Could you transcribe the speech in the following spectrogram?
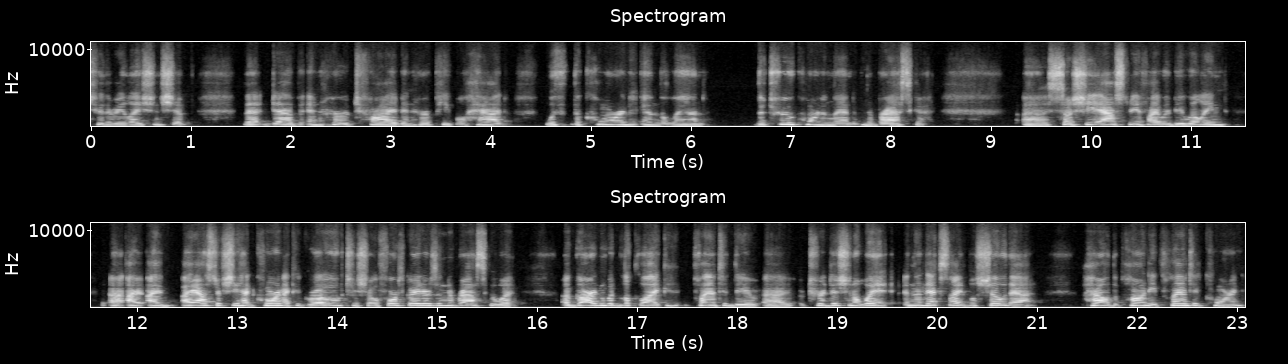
to the relationship that Deb and her tribe and her people had with the corn and the land the true corn and land of Nebraska. Uh, so she asked me if I would be willing. Uh, I, I, I asked if she had corn I could grow to show fourth graders in Nebraska what a garden would look like planted the uh, traditional way. And the next slide will show that, how the Pawnee planted corn.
